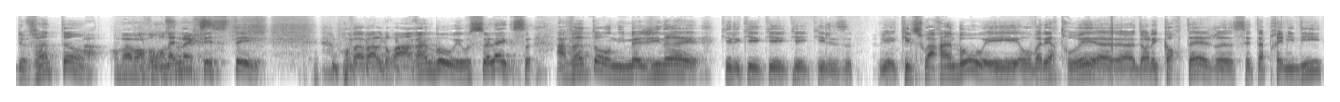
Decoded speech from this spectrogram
de 20 ans ah, on va avoir qui vont manifester. on va avoir le droit à Rimbaud et au Solex. À 20 ans, on imaginerait qu'ils qu'ils soient Rimbaud et on va les retrouver euh, dans les cortèges euh, cet après-midi.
